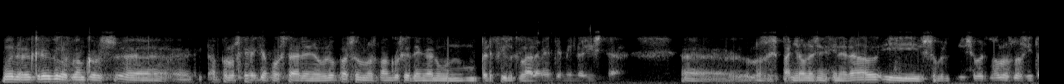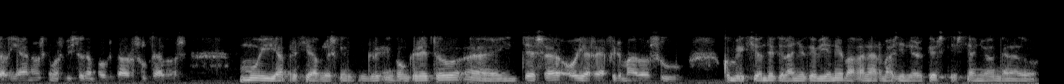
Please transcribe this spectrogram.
Bueno, yo creo que los bancos eh, por los que hay que apostar en Europa son los bancos que tengan un perfil claramente minorista. Eh, los españoles en general y sobre, sobre todo los italianos que hemos visto que han publicado resultados muy apreciables. En, en concreto, eh, Intesa hoy ha reafirmado su convicción de que el año que viene va a ganar más dinero que este. Este año han ganado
